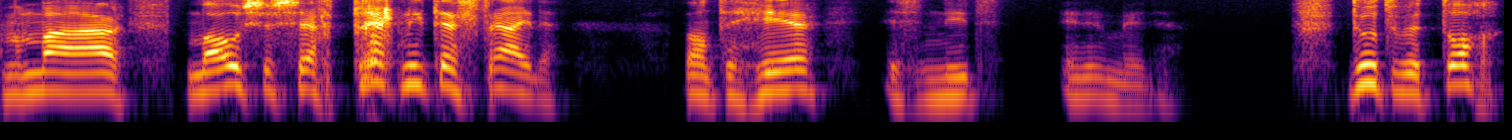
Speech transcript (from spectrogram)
Maar Mozes zegt: trek niet ten strijde, want de Heer is niet in uw midden. Doet we toch,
